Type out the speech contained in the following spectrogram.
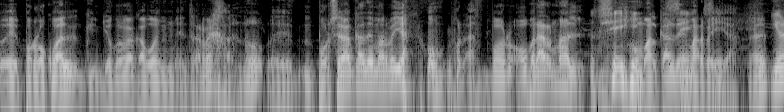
eh, por lo cual yo creo que acabó en- entre rejas, ¿no? Eh, por ser alcalde de Marbella, no, por, por obrar mal Sí, como alcalde de Marbella. ¿eh? Yo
